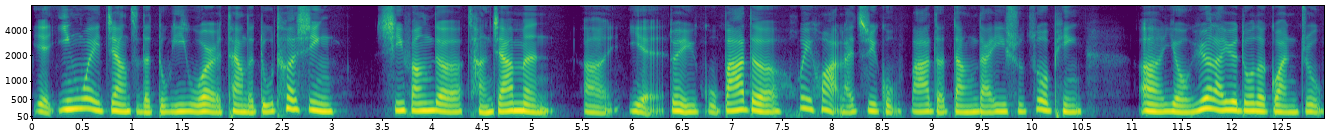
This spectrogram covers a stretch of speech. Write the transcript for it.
也因为这样子的独一无二，这样的独特性。西方的藏家们，呃，也对于古巴的绘画，来自于古巴的当代艺术作品，呃，有越来越多的关注。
